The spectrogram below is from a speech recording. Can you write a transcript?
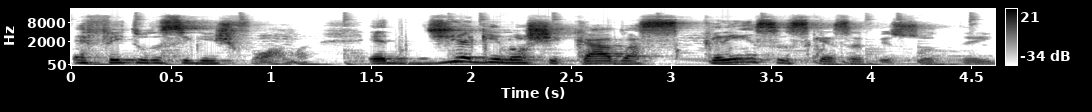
É feito da seguinte forma: é diagnosticado as crenças que essa pessoa tem,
